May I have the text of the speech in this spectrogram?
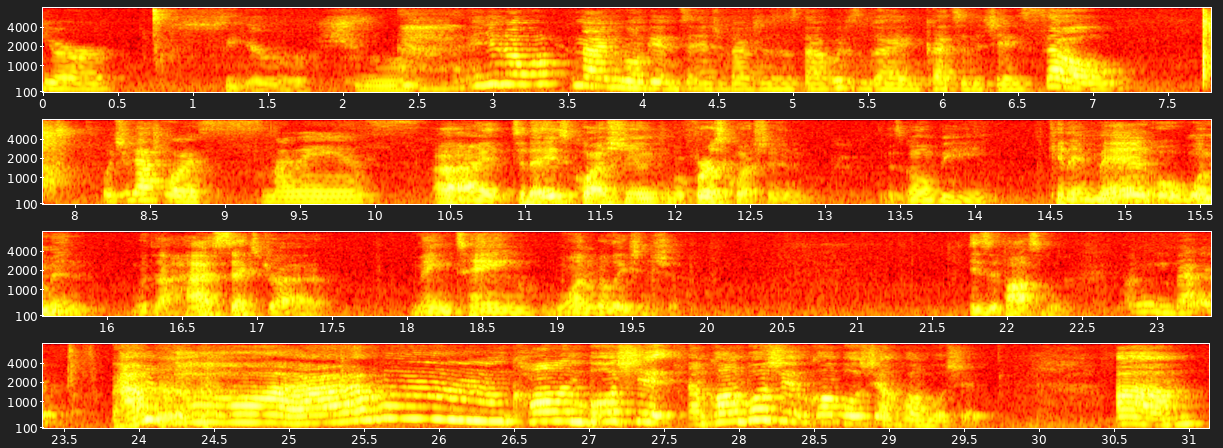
Sierra. Sierra. And you know what? We're not even gonna get into introductions and stuff. We're just gonna go ahead and cut to the chase. So, what you got for us, my mans? All right, today's question, or first question, is going to be Can a man or woman with a high sex drive maintain one relationship? Is it possible? I mean, you better. I'm, call- I'm calling bullshit. I'm calling bullshit. I'm calling bullshit. I'm calling bullshit. Um,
